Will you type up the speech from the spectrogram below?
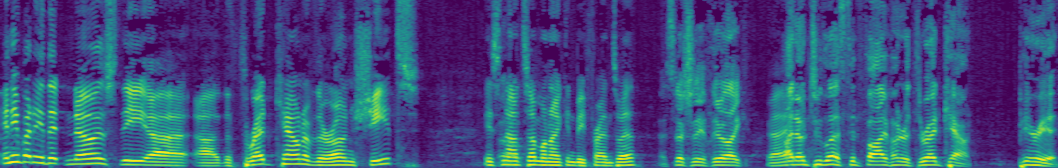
Anybody that knows the uh, uh, the thread count of their own sheets is not someone I can be friends with. Especially if they're like, Right. I don't do less than 500 thread count. Period.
